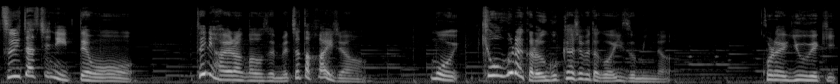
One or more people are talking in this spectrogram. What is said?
1日に行っても手に入らん可能性めっちゃ高いじゃん。もう今日ぐらいから動き始めた方がいいぞみんな。これ有益。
